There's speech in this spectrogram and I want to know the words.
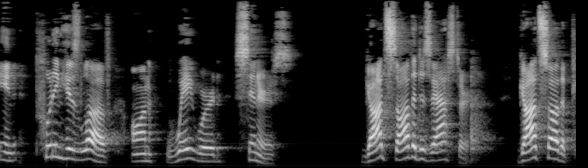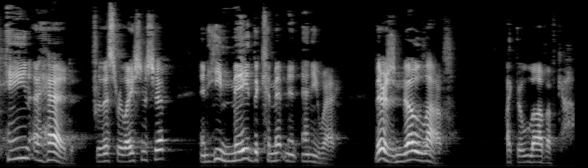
in putting his love on wayward sinners. God saw the disaster. God saw the pain ahead for this relationship, and he made the commitment anyway. There is no love like the love of God.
